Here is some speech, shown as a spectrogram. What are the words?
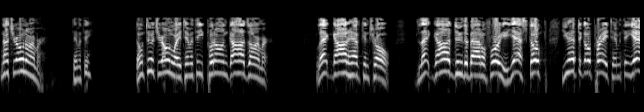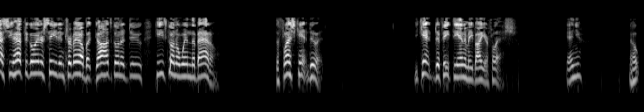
Not your own armor, Timothy. Don't do it your own way, Timothy. Put on God's armor. Let God have control. Let God do the battle for you. Yes, go. You have to go pray, Timothy. Yes, you have to go intercede and travail, but God's going to do, He's going to win the battle. The flesh can't do it. You can't defeat the enemy by your flesh. Can you? Nope.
